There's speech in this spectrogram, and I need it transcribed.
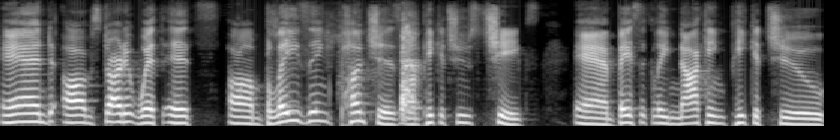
and um, started with its um, blazing punches on Pikachu's cheeks and basically knocking Pikachu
